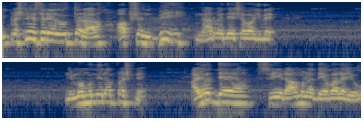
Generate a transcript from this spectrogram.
ಈ ಪ್ರಶ್ನೆ ಸರಿಯಾದ ಉತ್ತರ ಆಪ್ಷನ್ ಬಿ ನಾರ್ವೆ ದೇಶವಾಗಿದೆ. ನಿಮ್ಮ ಮುಂದಿನ ಪ್ರಶ್ನೆ, ಅಯೋಧ್ಯೆಯ ಶ್ರೀರಾಮನ ದೇವಾಲಯವು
